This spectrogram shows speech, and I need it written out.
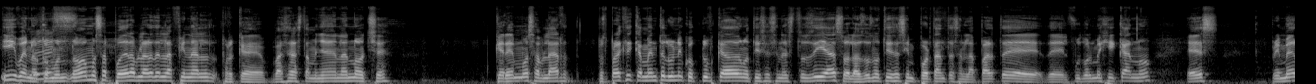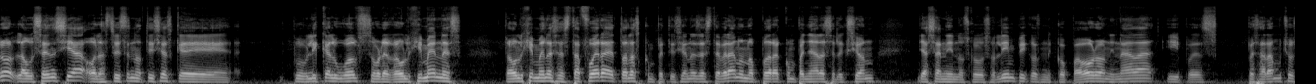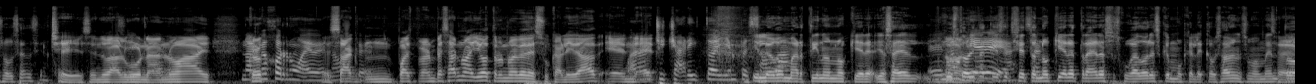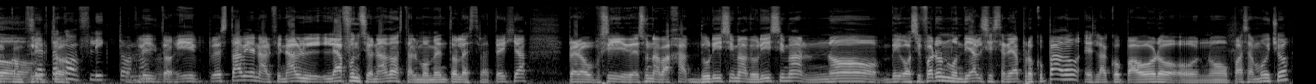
Y bueno, como no vamos a poder hablar de la final porque va a ser hasta mañana en la noche, queremos hablar, pues prácticamente el único club que ha dado noticias en estos días, o las dos noticias importantes en la parte de- del fútbol mexicano, es primero la ausencia o las tristes noticias que publica el Wolves sobre Raúl Jiménez. Raúl Jiménez está fuera de todas las competiciones de este verano, no podrá acompañar a la selección, ya sea ni en los Juegos Olímpicos, ni Copa Oro, ni nada, y pues pesará mucho su ausencia. Sí, sin duda alguna. claro. No hay. No hay mejor nueve, ¿no? Exacto. Mm, Pues para empezar, no hay otro nueve de su calidad. En- Bueno, el chicharito ahí empezó. Y luego Martino no quiere, o sea, él, Él justo no ahorita quiere, que dice no quiere traer a esos jugadores como que le causaban en su momento. conflicto. Cierto conflicto, ¿no? conflicto. Y está bien, al final le ha funcionado hasta el momento la estrategia, pero sí, es una baja durísima, durísima. No, digo, si fuera un mundial sí estaría preocupado, es la Copa Oro o no pasa mucho.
